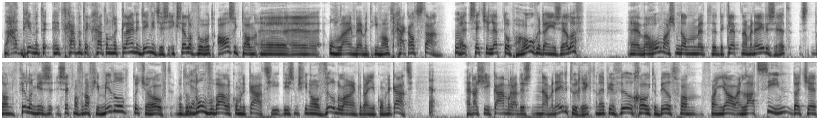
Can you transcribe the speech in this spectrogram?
Nou, het, begint met het, gaat met gaat om de kleine dingetjes. Ik zelf bijvoorbeeld, als ik dan uh, online ben met iemand, ga ik altijd staan. Hm. Zet je laptop hoger dan jezelf. Uh, waarom? Als je hem dan met de klep naar beneden zet, dan film je zeg maar vanaf je middel tot je hoofd. Want de non-verbale communicatie die is misschien nog veel belangrijker dan je communicatie. Ja. En als je je camera dus naar beneden toe richt, dan heb je een veel groter beeld van, van jou. En laat zien dat je,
